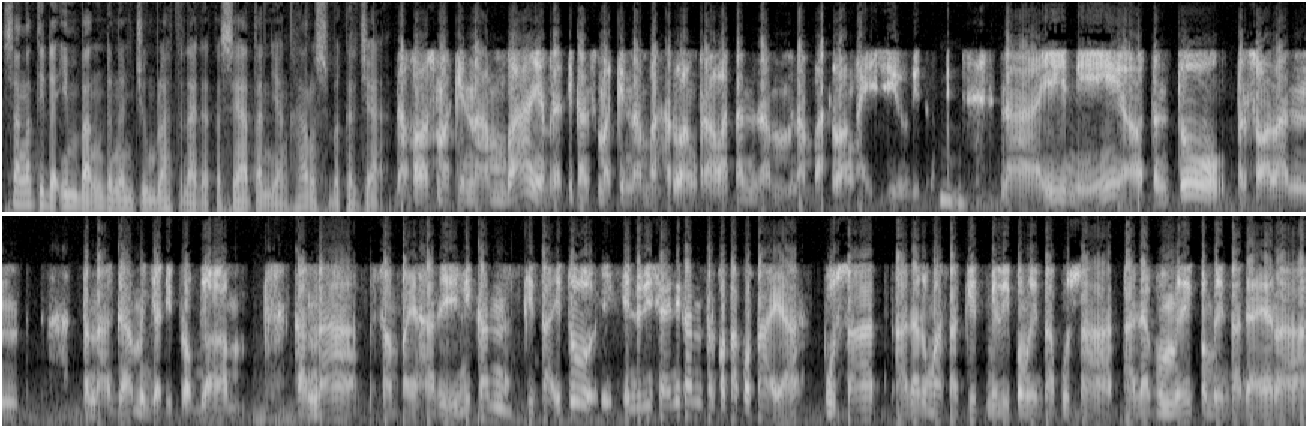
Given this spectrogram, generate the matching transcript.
sangat tidak imbang dengan jumlah tenaga kesehatan yang harus bekerja. Nah kalau semakin nambah ya berarti kan semakin nambah ruang perawatan dan menambah ruang ICU gitu. Hmm. Nah ini uh, tentu persoalan tenaga menjadi problem. Karena sampai hari ini kan kita itu Indonesia ini kan terkota-kota ya. Pusat ada rumah sakit milik pemerintah pusat ada pemilik pemerintah daerah.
